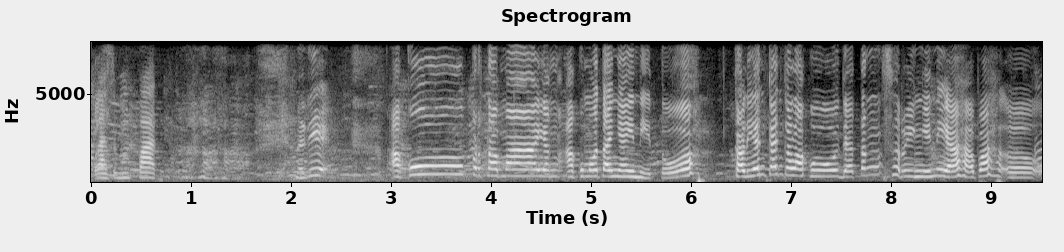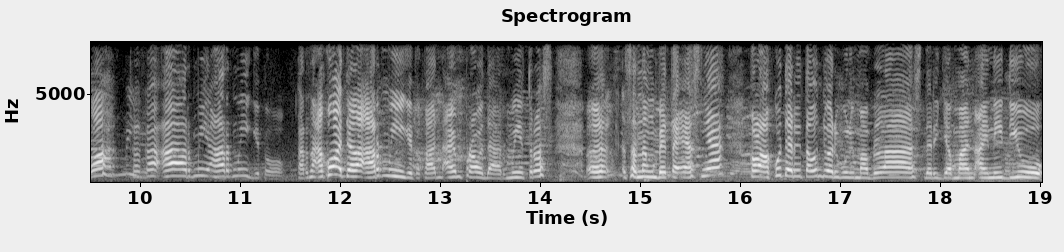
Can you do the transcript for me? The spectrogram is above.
Kelas 4. Nanti aku pertama yang aku mau tanyain itu, kalian kan kalau aku datang sering ini ya apa eh, wah kakak army army gitu karena aku adalah army gitu kan I'm proud army terus eh, seneng BTS-nya kalau aku dari tahun 2015 dari zaman I Need You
